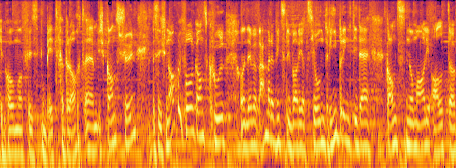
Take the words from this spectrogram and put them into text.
im Homeoffice im Bett verbracht. Ähm, ist ganz schön, es ist nach wie vor ganz cool und eben, wenn man ein bisschen Variation reinbringt in den ganz normalen Alltag,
